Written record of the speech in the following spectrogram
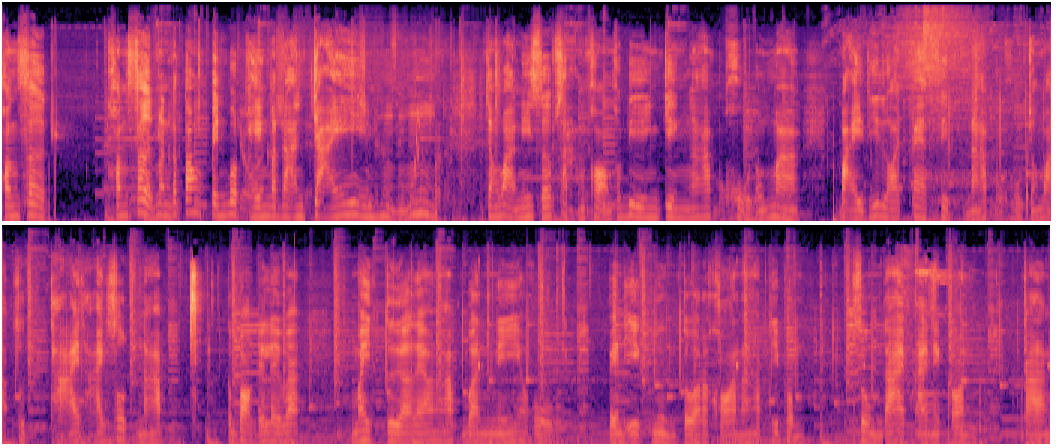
คอนเสิร์ต คอนเสิร์ตมันก็ต้องเป็นบทเพลงบันดาลใจ จังหวะนี้เซิร์ฟสามของเขาดีจริง ๆ นะครับ โอ้โหลงมาใบที่ร้อยแปดสิบนะครับ โอ้โห จังหวะสุดท้ายท้ายสุดนะครับ ก็บอกได้เลยว่า ไม่เกลือแล้วนะครับ วันนี้ โอ้โห เป็นอีกหนึ่งตัวละครนะครับที่ผมสุ่มได้ภายในก้อนการัน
